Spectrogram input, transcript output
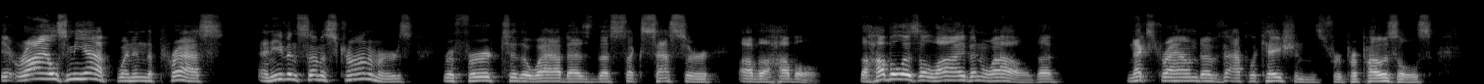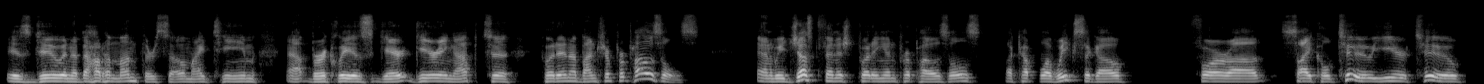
It riles me up when in the press, and even some astronomers refer to the Webb as the successor of the Hubble. The Hubble is alive and well. The next round of applications for proposals is due in about a month or so. My team at Berkeley is gear gearing up to put in a bunch of proposals. And we just finished putting in proposals a couple of weeks ago for uh, cycle two, year two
